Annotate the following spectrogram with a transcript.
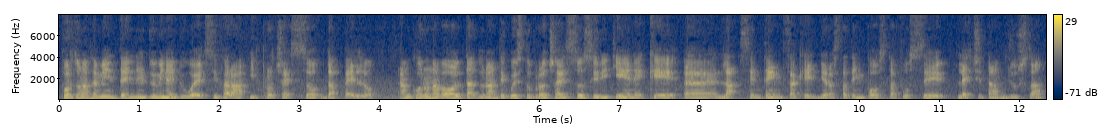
Fortunatamente nel 2002 si farà il processo d'appello ancora una volta durante questo processo si ritiene che eh, la sentenza che gli era stata imposta fosse lecita, giusta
